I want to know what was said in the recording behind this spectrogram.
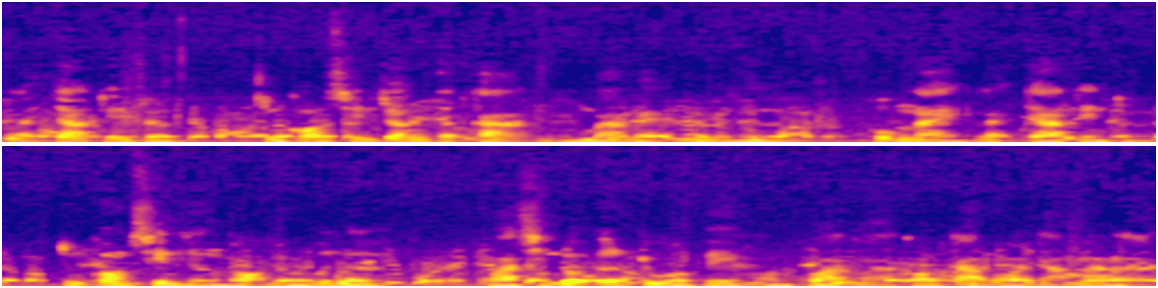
Lạy Cha trên trời, chúng con xin dâng tất cả những bà mẹ đến với người. Hôm nay, lạy Cha trên trời, chúng con xin dâng họ đến với người. Và xin đội ơn Chúa về món quà mà con cá voi đã mang lại.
